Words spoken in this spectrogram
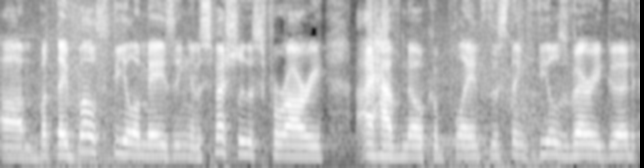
um, but they both feel amazing, and especially this Ferrari, I have no complaints. This thing feels very good.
